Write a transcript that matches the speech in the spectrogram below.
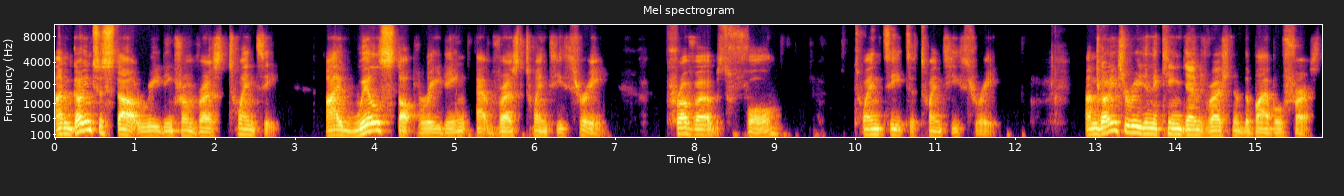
I'm going to start reading from verse 20. I will stop reading at verse 23. Proverbs 4 20 to 23. I'm going to read in the King James Version of the Bible first.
